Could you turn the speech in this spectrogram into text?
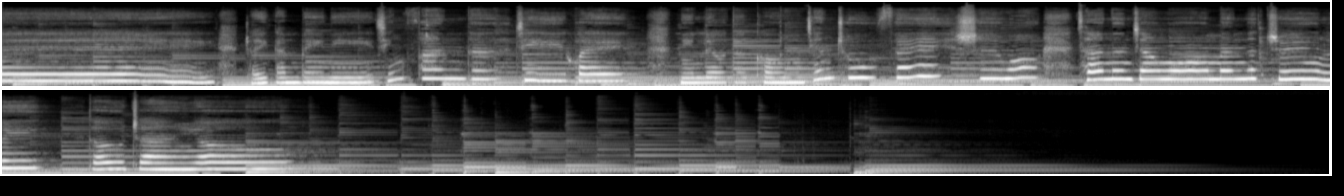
追赶被你侵犯的机会你留的空间除非是我才能将我们的距离都占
